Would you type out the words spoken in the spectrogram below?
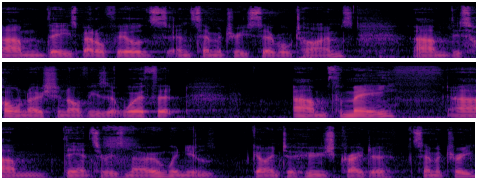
um, these battlefields and cemeteries several times, um, this whole notion of is it worth it? For me, the answer is no. When you go into Hooge Crater Cemetery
